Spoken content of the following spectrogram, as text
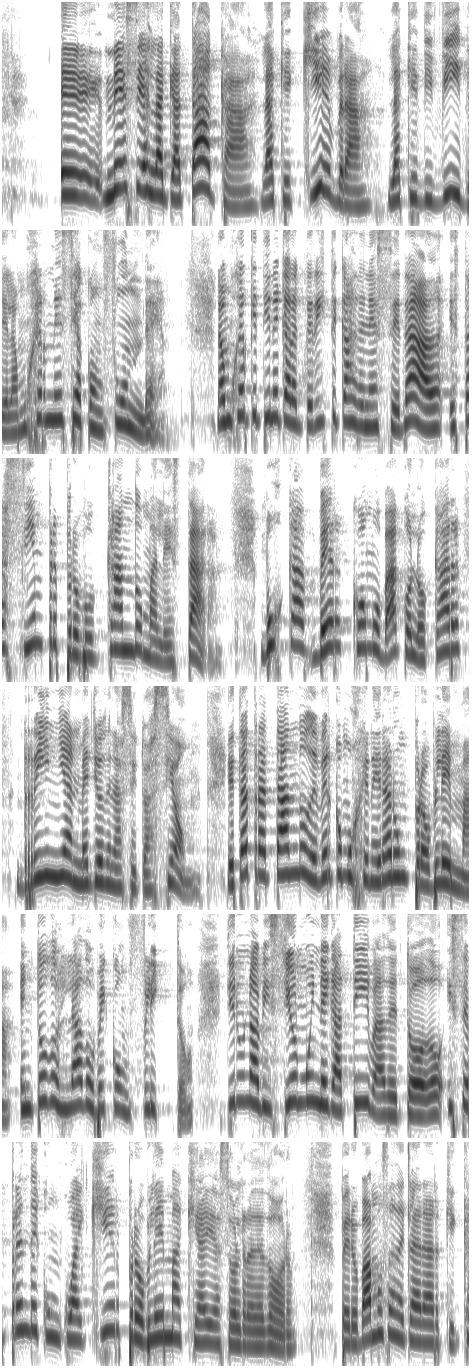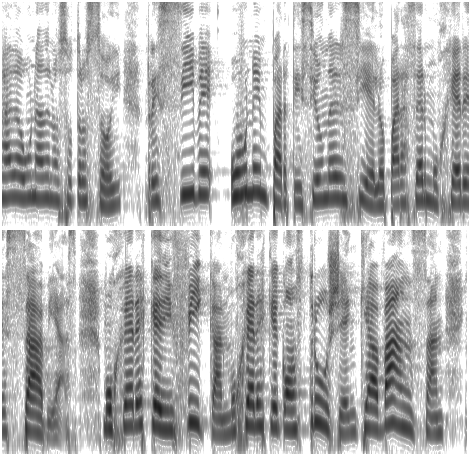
eh, necia es la que ataca, la que quiebra, la que divide. La mujer necia confunde. La mujer que tiene características de necedad está siempre provocando malestar. Busca ver cómo va a colocar riña en medio de una situación. Está tratando de ver cómo generar un problema. En todos lados ve conflicto. Tiene una visión muy negativa de todo y se prende con cualquier problema que haya a su alrededor. Pero vamos a declarar que cada una de nosotros hoy recibe una impartición del cielo para ser mujeres sabias, mujeres que edifican, mujeres que construyen, que avanzan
